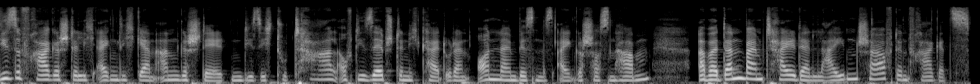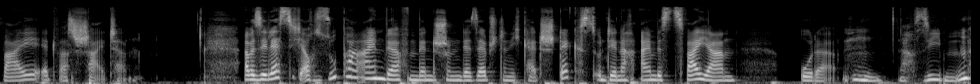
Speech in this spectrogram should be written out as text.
Diese Frage stelle ich eigentlich gern Angestellten, die sich total auf die Selbstständigkeit oder ein Online-Business eingeschossen haben, aber dann beim Teil der Leidenschaft in Frage 2 etwas scheitern. Aber sie lässt sich auch super einwerfen, wenn du schon in der Selbstständigkeit steckst und dir nach ein bis zwei Jahren oder nach sieben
